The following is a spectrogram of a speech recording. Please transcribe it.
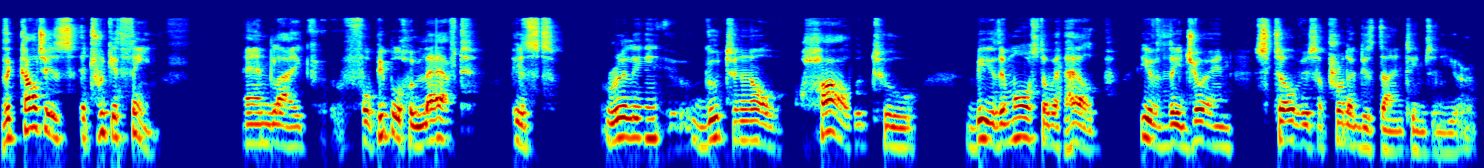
The culture is a tricky thing. And like for people who left, it's really good to know how to be the most of a help if they join service or product design teams in Europe.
